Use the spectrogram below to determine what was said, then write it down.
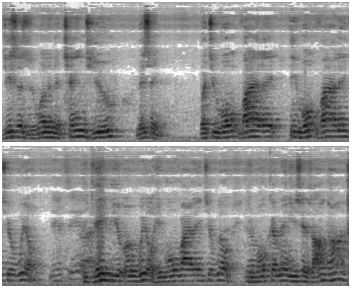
Jesus is willing to change you, listen, but you won't violate, he won't violate your will. That's it. He gave you a will. He won't violate your will. He won't come in. He says, I'm God.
